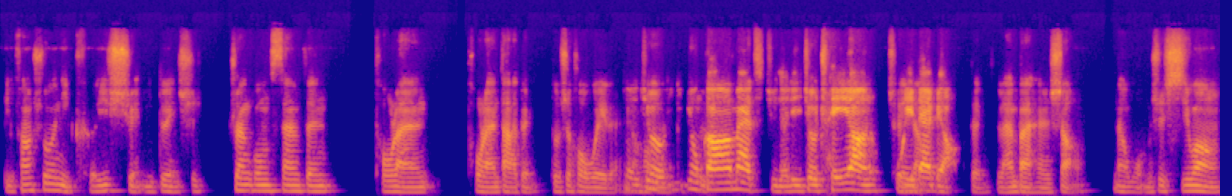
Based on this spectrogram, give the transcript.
比方说，你可以选一队是专攻三分、投篮、投篮大队，都是后卫的。对，就用刚刚 Matt 举的例，就吹样为代表。对，篮板很少。那我们是希望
